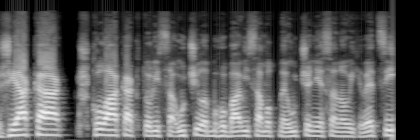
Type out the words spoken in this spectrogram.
žiaka, školáka, ktorý sa učí, lebo ho baví samotné učenie sa nových vecí,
